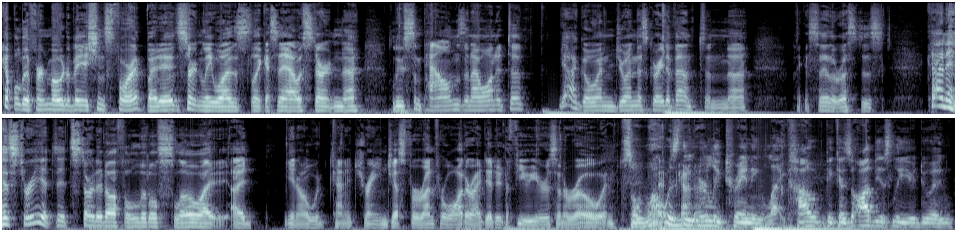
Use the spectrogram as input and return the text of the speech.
couple different motivations for it, but it certainly was like I say, I was starting to lose some pounds, and I wanted to yeah go and join this great event, and uh, like I say, the rest is kind of history. It, it started off a little slow. I, I you know would kind of train just for Run for Water. I did it a few years in a row, and So what was the kinda- early training like? How because obviously you're doing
